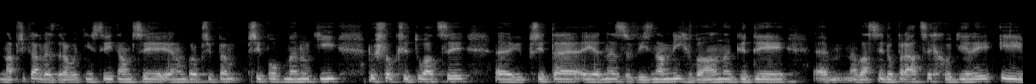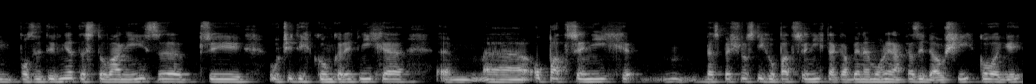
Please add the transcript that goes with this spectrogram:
například ve zdravotnictví. Tam si jenom pro připomenutí došlo k situaci eh, při té jedné z významných vln, kdy vlastně do práce chodili i pozitivně testovaní při určitých konkrétních eh, opatřeních bezpečnostních opatřeních, tak aby nemohli nakazit další kolegy,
